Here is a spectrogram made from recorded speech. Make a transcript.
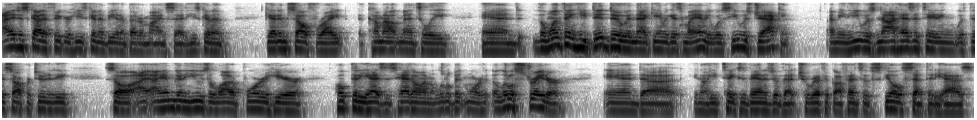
I just got to figure he's going to be in a better mindset. He's going to get himself right, come out mentally. And the one thing he did do in that game against Miami was he was jacking. I mean, he was not hesitating with this opportunity. So I, I am going to use a lot of Porter here. Hope that he has his head on a little bit more, a little straighter, and uh, you know he takes advantage of that terrific offensive skill set that he has.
